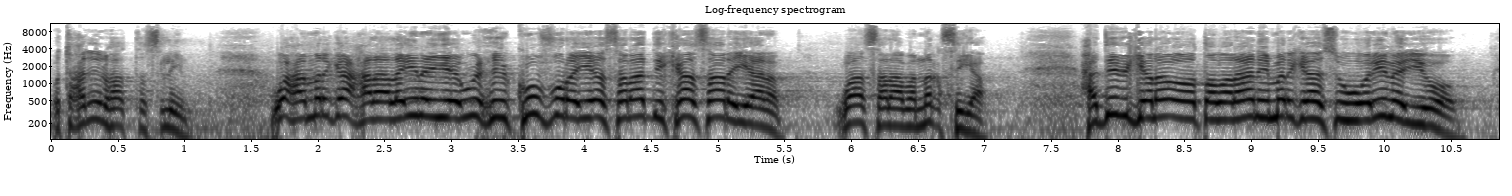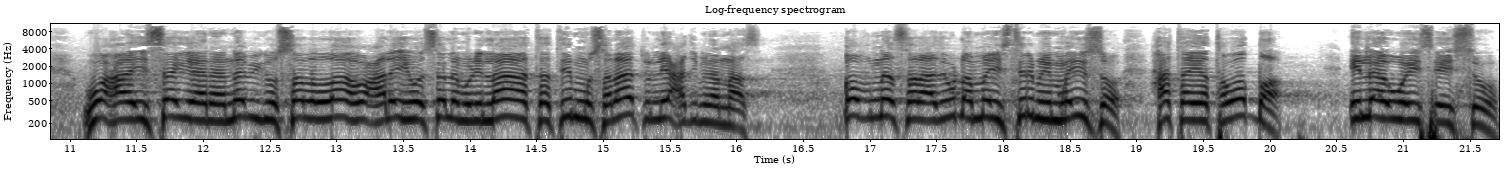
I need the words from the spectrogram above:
Wa taxliiluha tasliim. Waxa markaa xalaalaynaya wixii kuu furaya salaaddii kaa saarayaana waa salaamo naqsiga. Xadiid kale oo tabaraani markaas uu warinayo waxaa isagana nebigu sala allahu calayhi wasallam uhi laa tatimu salaatun liaxadi min annaas. Qofna salaadi u dhammaystirmi mayso xataa yatawada ilaa weysaysto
